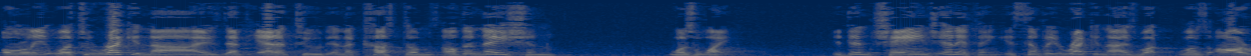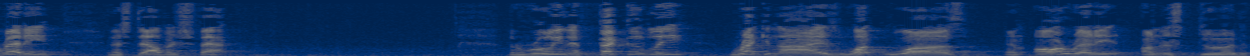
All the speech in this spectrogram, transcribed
only was to recognize that the attitude and the customs of the nation was white. It didn't change anything. It simply recognized what was already an established fact. The ruling effectively recognized what was and already understood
